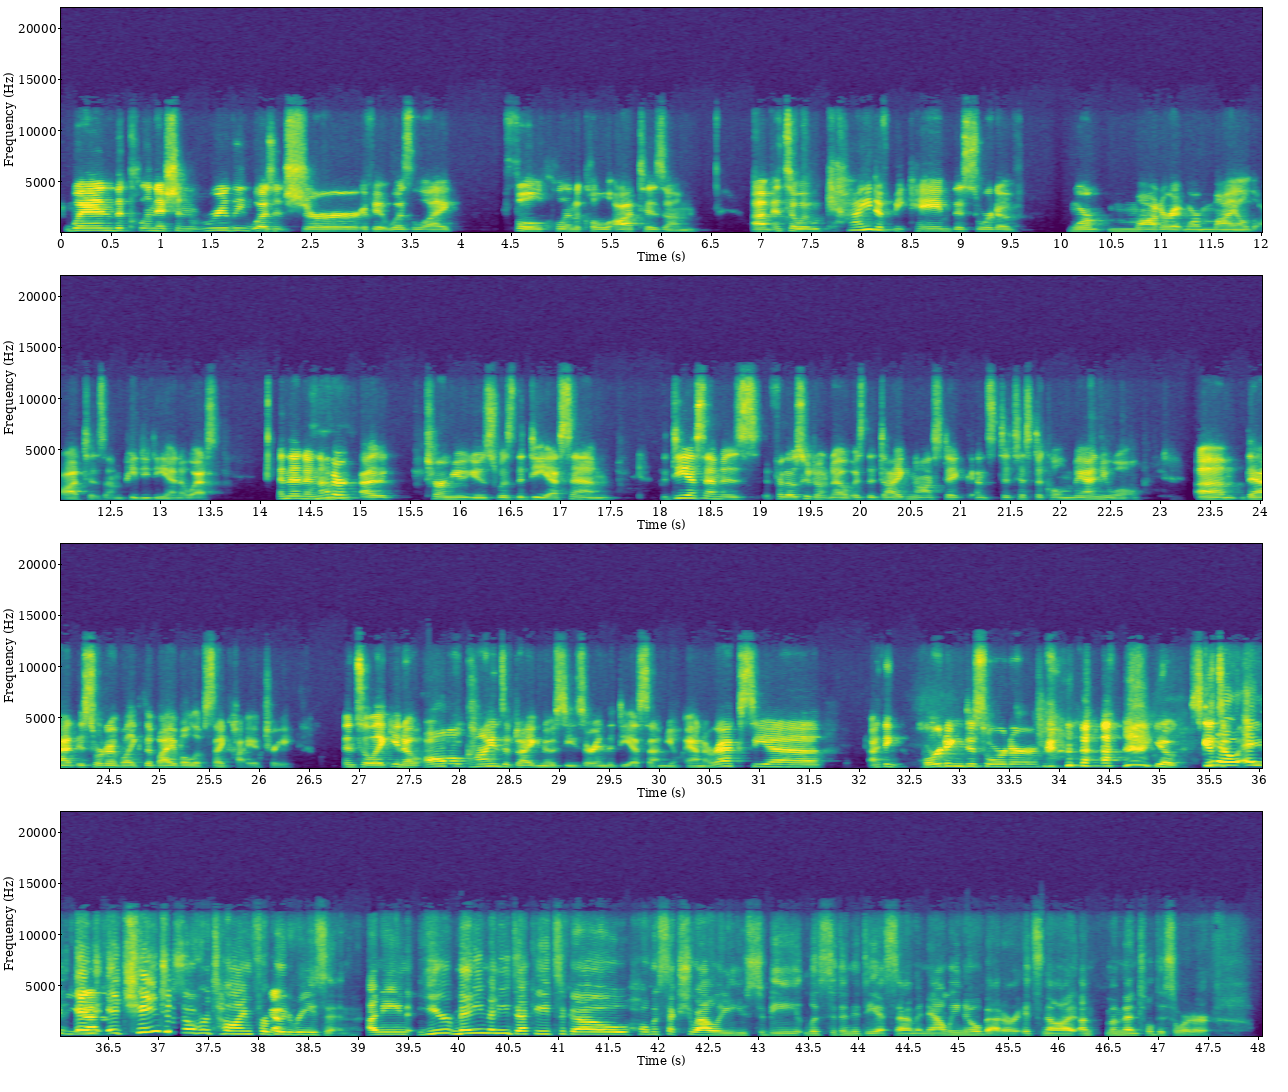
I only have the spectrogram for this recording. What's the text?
when the clinician really wasn't sure if it was like full clinical autism. Um, and so it kind of became this sort of more moderate, more mild autism, PDD NOS. And then another mm-hmm. uh, term you used was the DSM. The DSM is, for those who don't know, is the Diagnostic and Statistical Manual um, that is sort of like the Bible of psychiatry and so like you know hmm. all kinds of diagnoses are in the dsm you know anorexia i think hoarding disorder you know you know and, and it changes over time for yeah. good reason. I mean year many many decades ago homosexuality used to be listed in the dsm and now we know better. It's not a, a mental disorder.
